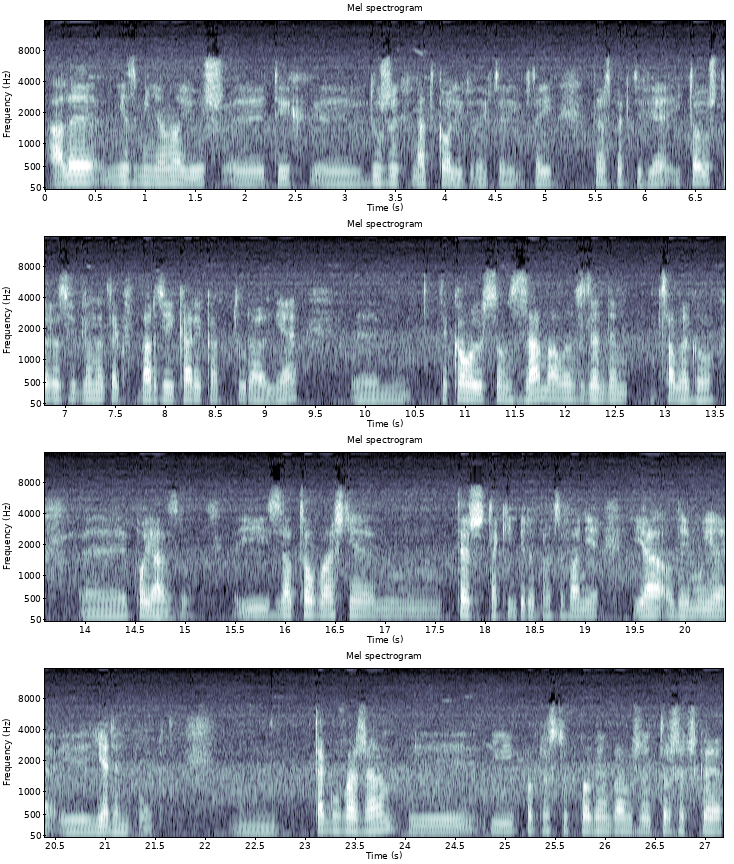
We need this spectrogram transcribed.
ale nie zmieniono już y, tych y, dużych nadkoli tutaj w tej, w tej perspektywie i to już teraz wygląda tak bardziej karykaturalnie. Ym, Te koła już są za małe względem całego y, pojazdu i za to właśnie mm, też takie niedopracowanie ja odejmuję y, jeden punkt. Ym, Tak uważam i, i po prostu powiem Wam, że troszeczkę,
